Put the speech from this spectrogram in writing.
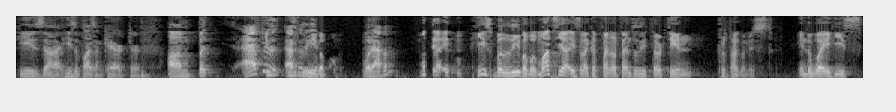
he's, uh, he's a pleasant character. Um, but after, after the, what happened? Matsya, it, he's believable. Matsya is like a Final Fantasy 13 protagonist in the way he's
